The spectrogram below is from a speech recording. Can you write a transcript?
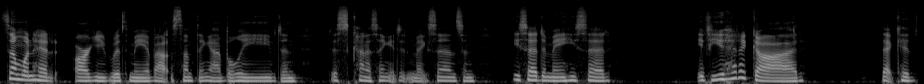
someone had argued with me about something I believed, and just kind of saying it didn't make sense. And he said to me, he said, if you had a God that could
